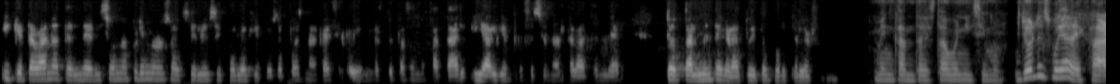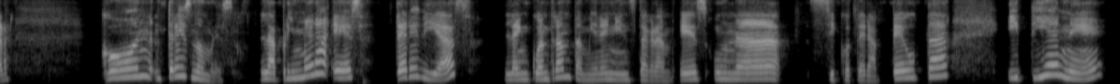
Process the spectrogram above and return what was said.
y que te van a atender. Y son los primeros auxilios psicológicos. Se puedes marcar y decir, oye, me estoy pasando fatal y alguien profesional te va a atender totalmente gratuito por teléfono. Me encanta, está buenísimo. Yo les voy a dejar con tres nombres. La primera es Tere Díaz, la encuentran también en Instagram. Es una psicoterapeuta y tiene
